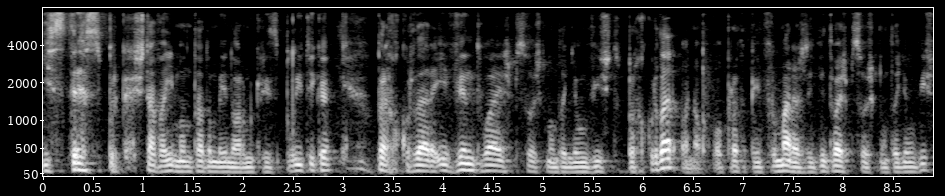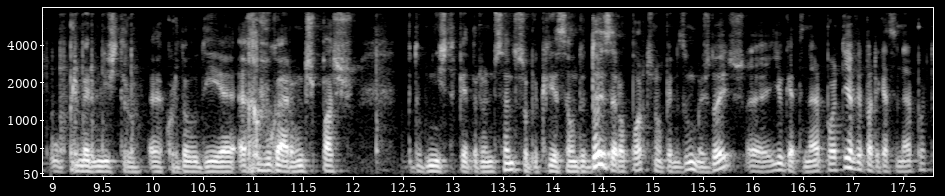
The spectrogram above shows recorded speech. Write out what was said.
e stress, porque estava aí montada uma enorme crise política, para recordar a eventuais pessoas que não tenham visto, para recordar, ou não, ou pronto, para informar as eventuais pessoas que não tenham visto, o Primeiro-Ministro acordou o dia a revogar um despacho do ministro Pedro Nuno Santos sobre a criação de dois aeroportos, não apenas um, mas dois, uh, You Get an Airport e Everybody Gets an Airport.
